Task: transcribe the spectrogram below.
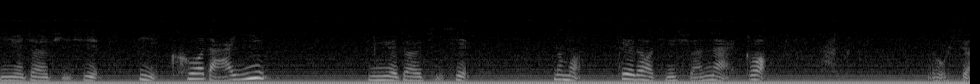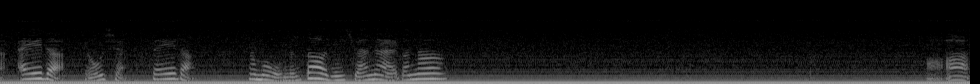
音乐教育体系，D. 柯达伊音乐教育体系。那么这道题选哪个？有选 A 的，有选 C 的。那么我们到底选哪个呢？好啊，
